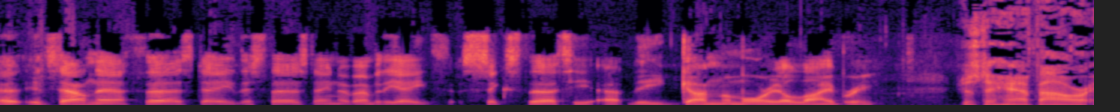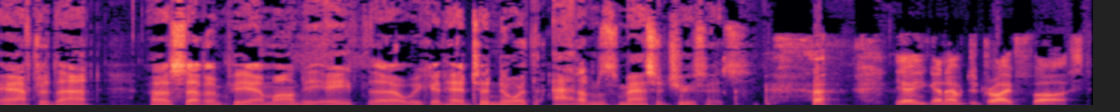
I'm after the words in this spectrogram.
uh, it's down there Thursday, this Thursday, November the eighth, six thirty at the Gunn Memorial Library. Just a half hour after that, uh, 7 p.m. on the 8th, uh, we can head to North Adams, Massachusetts. yeah, you're going to have to drive fast.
